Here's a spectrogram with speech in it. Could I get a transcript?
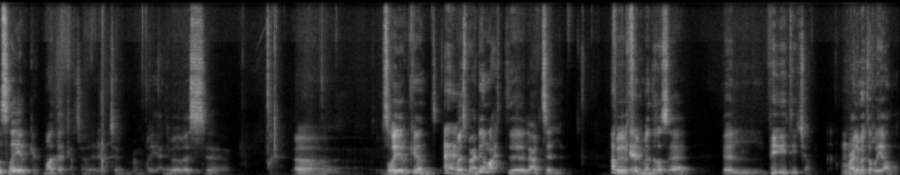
صغير كنت ما أتذكر كم عمري يعني بس آه، صغير كنت إيه. بس بعدين رحت آه، لعبت سلة. في, في المدرسة ال PE teacher. معلمة الرياضة.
